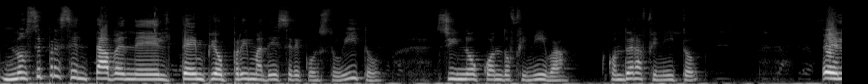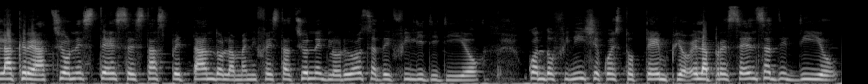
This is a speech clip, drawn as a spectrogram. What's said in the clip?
non si presentava nel Tempio prima di essere costruito, sino quando finiva, quando era finito. E la creazione stessa sta aspettando la manifestazione gloriosa dei figli di Dio. Quando finisce questo tempio e la presenza di Dio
